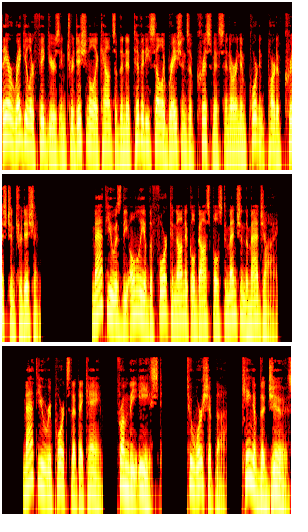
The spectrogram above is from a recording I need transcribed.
They are regular figures in traditional accounts of the nativity celebrations of Christmas and are an important part of Christian tradition. Matthew is the only of the four canonical Gospels to mention the Magi. Matthew reports that they came from the east to worship the King of the Jews.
